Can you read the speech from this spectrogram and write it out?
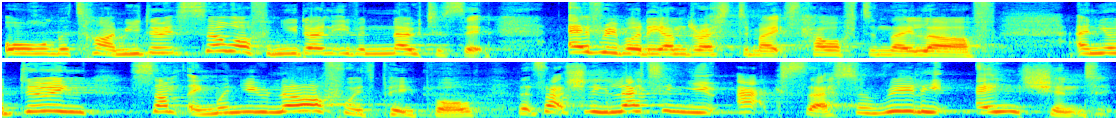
all the time. You do it so often you don't even notice it. Everybody underestimates how often they laugh. And you're doing something when you laugh with people that's actually letting you access a really ancient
